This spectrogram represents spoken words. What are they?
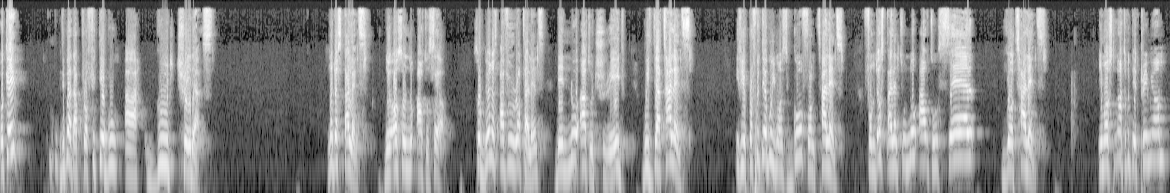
Okay? The people that are profitable are good traders. Not just talents, they also know how to sell. So beyond just having raw talents, they know how to trade with their talents. If you're profitable, you must go from talent, from just talent to know how to sell your talent. You must not put a premium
